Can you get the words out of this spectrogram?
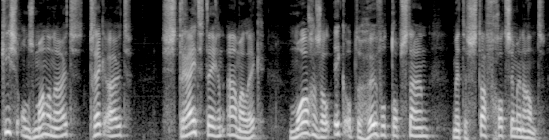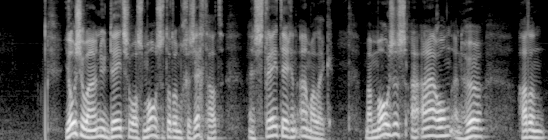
Kies ons mannen uit, trek uit, strijd tegen Amalek. Morgen zal ik op de heuveltop staan met de staf Gods in mijn hand. Joshua nu deed zoals Mozes tot hem gezegd had en streed tegen Amalek. Maar Mozes, Aaron en Hur hadden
